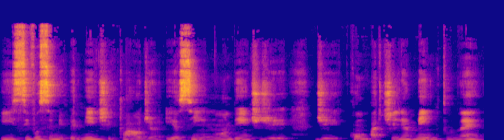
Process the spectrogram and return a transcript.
E se você me permite, Cláudia, e assim, num ambiente de, de compartilhamento, né?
